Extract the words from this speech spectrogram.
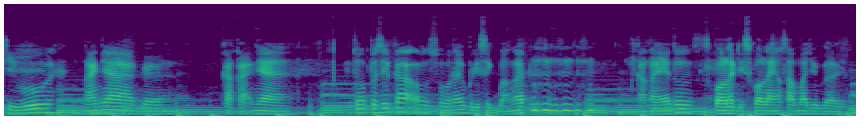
Kibu nanya ke kakaknya itu apa sih kak? Oh, suaranya berisik banget. Kakaknya tuh sekolah di sekolah yang sama juga gitu.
